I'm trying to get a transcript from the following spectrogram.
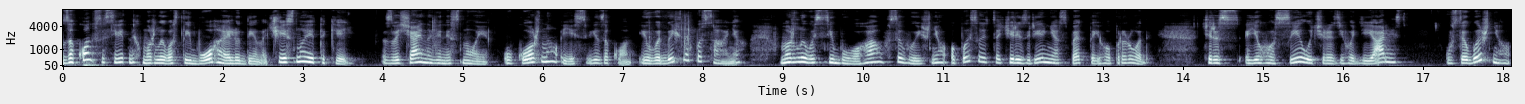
Закон всесвітних можливостей Бога і людини. Чи існує такий? Звичайно, він існує. У кожного є свій закон. І у ведичних писаннях можливості Бога Всевишнього описуються через різні аспекти його природи, через його силу, через його діяльність. У Всевишнього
